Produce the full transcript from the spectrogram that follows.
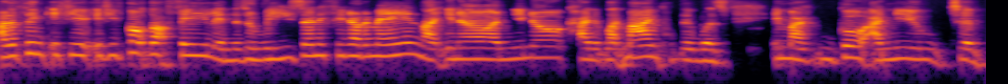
And I think if you if you've got that feeling, there's a reason. If you know what I mean, like you know, and you know, kind of like mine probably was in my gut. I knew to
